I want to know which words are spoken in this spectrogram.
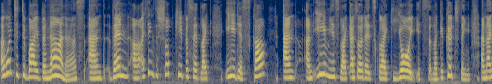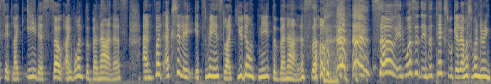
I wanted to buy bananas. And then uh, I think the shopkeeper said like "i desu ka?" And and "i" means like I thought it's like joy, it's like a good thing, and I said like "i desu," so I want the bananas. And but actually it means like you don't need the bananas. So, so it wasn't in the textbook, and I was wondering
